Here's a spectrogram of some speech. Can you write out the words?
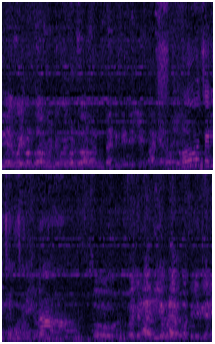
ఇదే వైకుంఠ ద్వారం అండి. వైకుంఠ ద్వారం దగ్గరికి ఓ సరే సరే సరే. ఆ. సో వైకుంఠ అది ఎప్పుడు తెలియదు కానీ.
